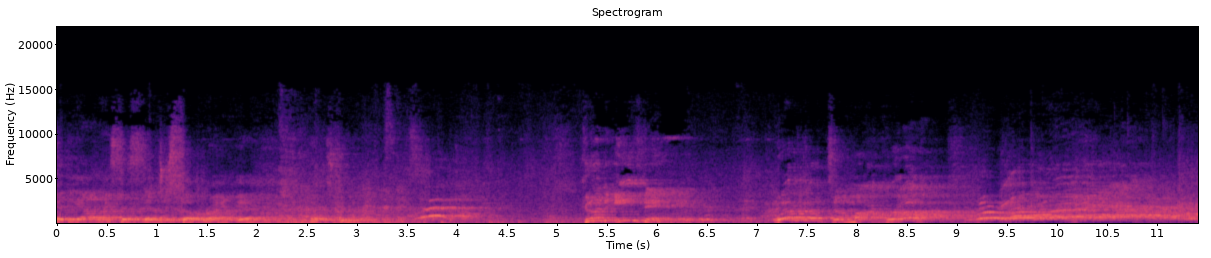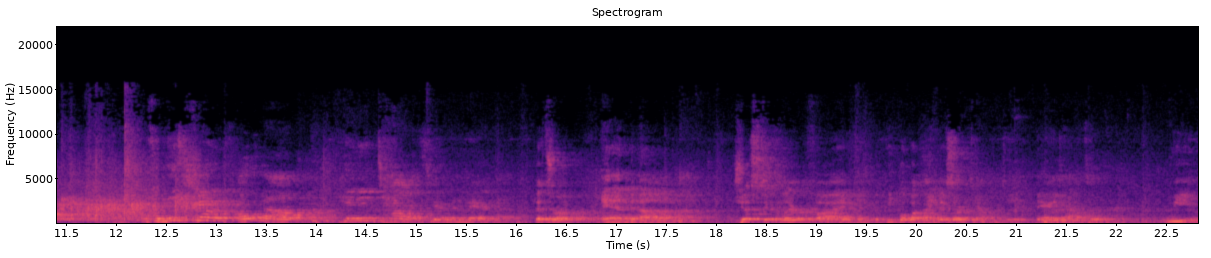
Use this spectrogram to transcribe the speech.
That was good to get out That just felt right, yeah. That was good. Good evening. Welcome to Mock Rock. And so this show is all about hidden talents here in America. That's right. And um, just to clarify, the people behind us are talented. Very talented. We are.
